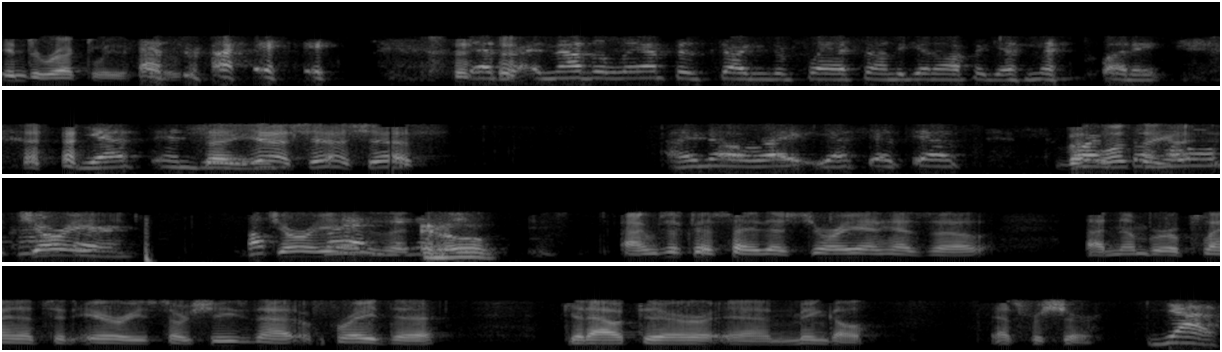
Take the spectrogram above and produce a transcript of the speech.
indirectly. That's right. That's right. Now the lamp is starting to flash on again, off again. That's funny. Yes, indeed. Say yes, yes, yes. I know, right? Yes, yes, yes. But All right, one so thing, I- hello, uh, Jorianne, caller. Oh, Jorianne go ahead, is a- hang on. Hello. I'm just going to say this. Jorianne has a a number of planets in Aries, so she's not afraid to get out there and mingle. That's for sure. Yes,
